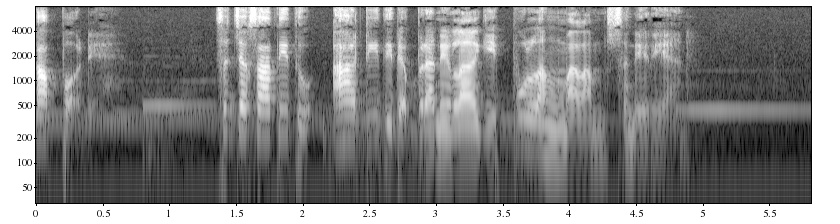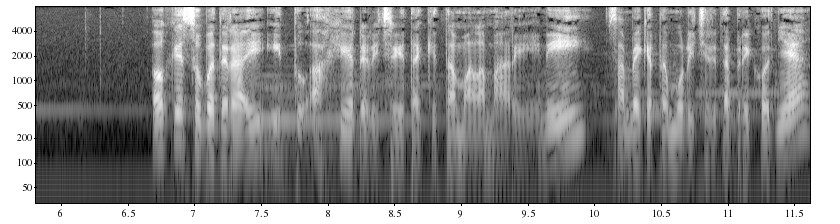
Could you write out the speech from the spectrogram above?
Kapok deh. Sejak saat itu, Adi tidak berani lagi pulang malam sendirian. Oke Sobat RAI, itu akhir dari cerita kita malam hari ini. Sampai ketemu di cerita berikutnya.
